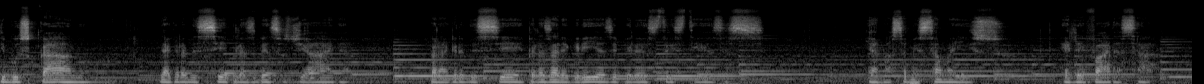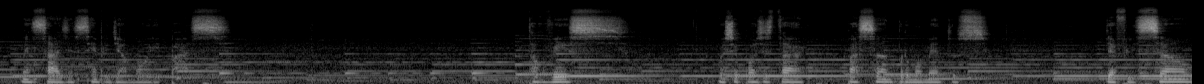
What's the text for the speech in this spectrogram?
de buscá-lo, de agradecer pelas bênçãos diárias, para agradecer pelas alegrias e pelas tristezas. E a nossa missão é isso, é levar essa mensagem sempre de amor e paz. Talvez você possa estar passando por momentos de aflição,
